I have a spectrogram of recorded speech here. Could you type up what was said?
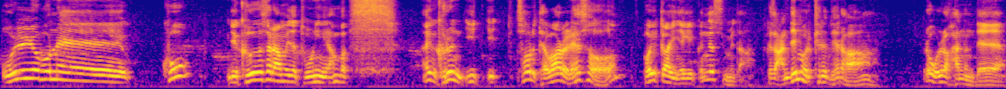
올려보내고 이제 그 사람은 이제 돈이 한번 아니 그런 이, 이 서로 대화를 해서 거기까지 얘기 끝냈습니다. 그래서 안 되면 그렇게라도 해라. 그러고 올라갔는데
